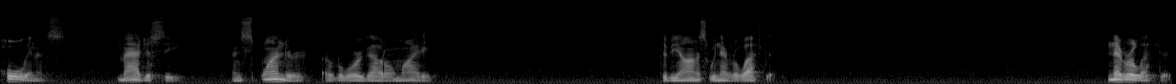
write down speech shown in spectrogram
holiness, majesty, and splendor of the Lord God Almighty. To be honest, we never left it. Never left it.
